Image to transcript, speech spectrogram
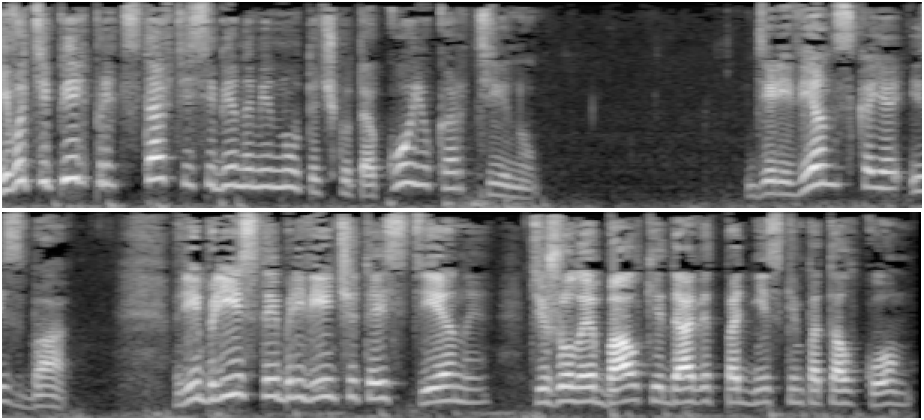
И вот теперь представьте себе на минуточку такую картину. Деревенская изба, ребристые бревенчатые стены, тяжелые балки давят под низким потолком,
